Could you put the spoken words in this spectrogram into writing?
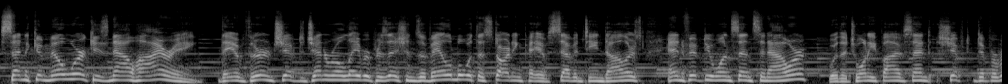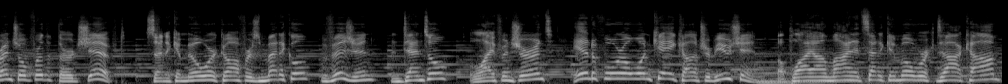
Seneca Millwork is now hiring. They have third shift general labor positions available with a starting pay of $17.51 an hour with a 25 cent shift differential for the third shift. Seneca Millwork offers medical, vision, dental, life insurance, and a 401k contribution. Apply online at SenecaMillwork.com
